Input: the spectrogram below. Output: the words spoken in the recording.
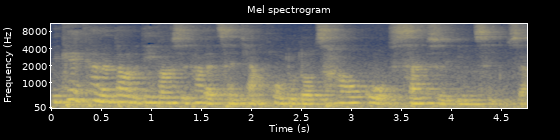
你可以看得到的地方是它的城墙厚度都超过三十英尺以上，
